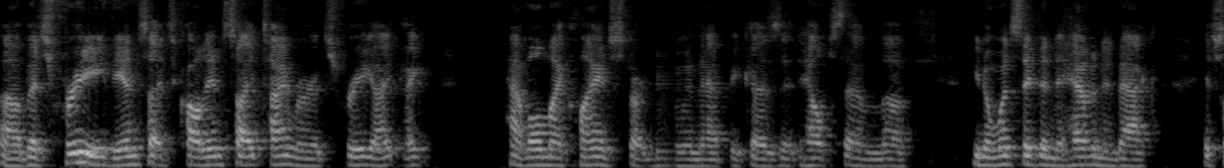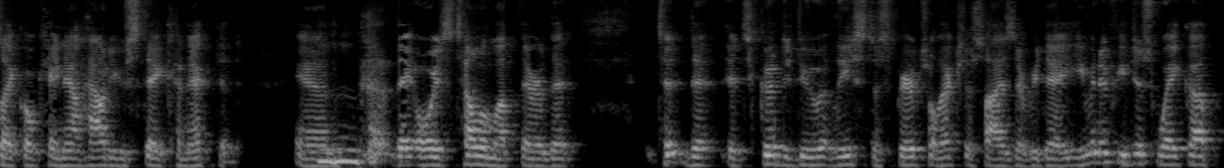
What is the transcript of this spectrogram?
Uh, but it's free. The insight, it's called Insight Timer. It's free. I, I, have all my clients start doing that because it helps them, uh, you know, once they've been to heaven and back, it's like, okay, now how do you stay connected? And mm-hmm. they always tell them up there that, to, that it's good to do at least a spiritual exercise every day, even if you just wake up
